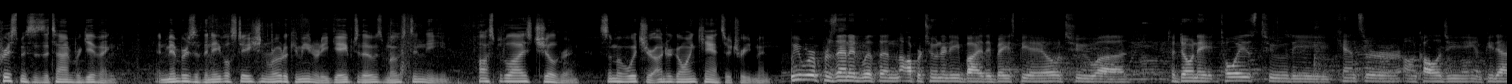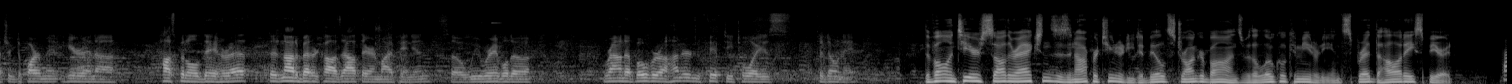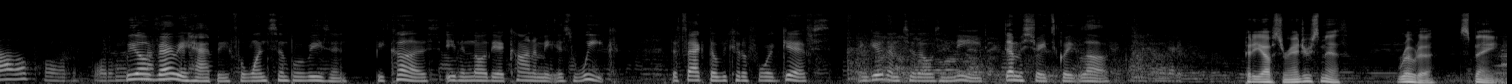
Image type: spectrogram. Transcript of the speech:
Christmas is a time for giving, and members of the Naval Station Rota community gave to those most in need. Hospitalized children, some of which are undergoing cancer treatment. We were presented with an opportunity by the base PAO to, uh, to donate toys to the Cancer Oncology and Pediatric Department here in uh, Hospital de Jerez. There's not a better cause out there in my opinion, so we were able to round up over 150 toys to donate. The volunteers saw their actions as an opportunity to build stronger bonds with the local community and spread the holiday spirit. We are very happy for one simple reason because even though the economy is weak, the fact that we could afford gifts and give them to those in need demonstrates great love. Petty Officer Andrew Smith, Rota, Spain.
